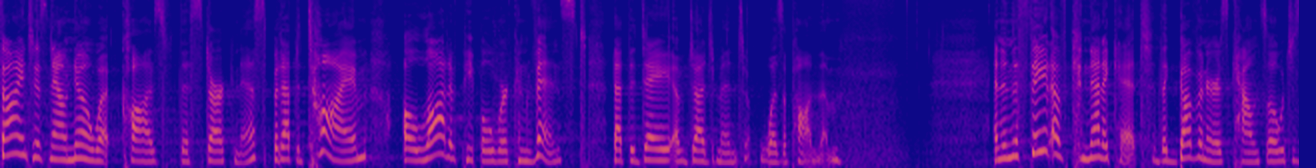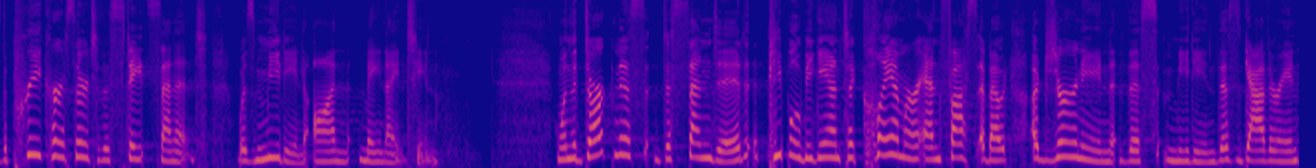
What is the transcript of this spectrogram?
Scientists now know what caused this darkness, but at the time, a lot of people were convinced that the day of judgment was upon them. And in the state of Connecticut, the Governor's Council, which is the precursor to the state Senate, was meeting on May 19. When the darkness descended, people began to clamor and fuss about adjourning this meeting, this gathering,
